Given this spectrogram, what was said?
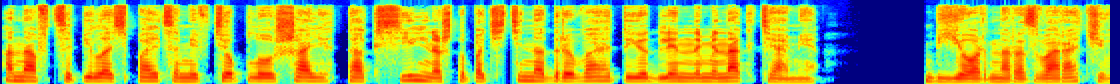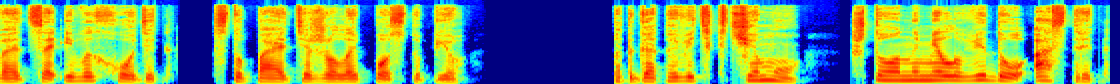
Она вцепилась пальцами в теплую шаль так сильно, что почти надрывает ее длинными ногтями. Бьорн разворачивается и выходит, ступая тяжелой поступью. Подготовить к чему? Что он имел в виду, Астрид?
